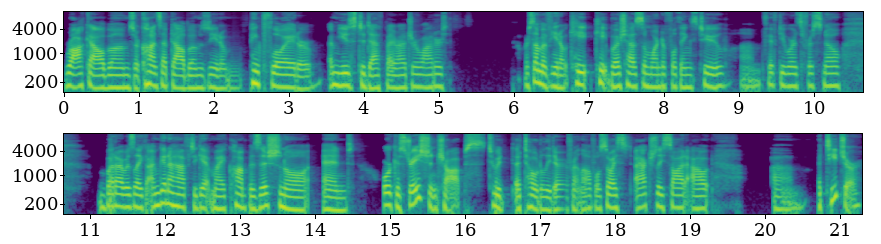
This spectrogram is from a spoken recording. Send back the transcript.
rock albums or concept albums, you know, Pink Floyd or Amused to Death by Roger Waters. Or some of, you know, Kate Kate Bush has some wonderful things too. Um, 50 Words for Snow. But I was like, I'm gonna have to get my compositional and orchestration chops to a, a totally different level. So I, I actually sought out um, a teacher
